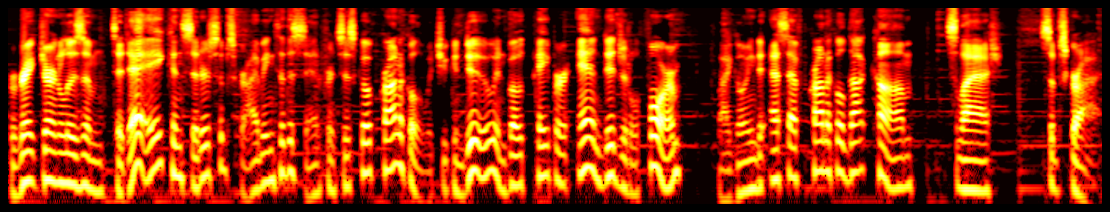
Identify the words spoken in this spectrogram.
For great journalism today, consider subscribing to the San Francisco Chronicle, which you can do in both paper and digital form by going to sfchronicle.com slash subscribe.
